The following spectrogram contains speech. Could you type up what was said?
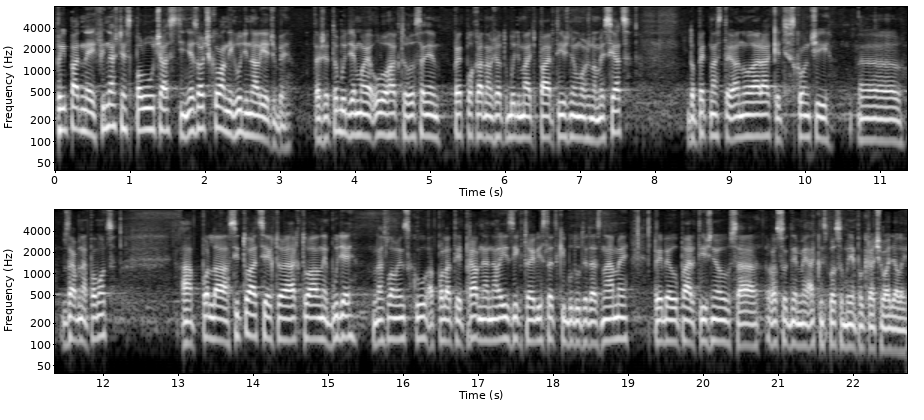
prípadnej finančnej spolúčasti nezočkovaných ľudí na liečbe. Takže to bude moja úloha, ktorú dostanem, predpokladám, že to bude mať pár týždňov, možno mesiac, do 15. januára, keď skončí e, pomoc. A podľa situácie, ktorá aktuálne bude na Slovensku a podľa tej právnej analýzy, ktoré výsledky budú teda známe, v priebehu pár týždňov sa rozhodneme, akým spôsobom budeme pokračovať ďalej.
